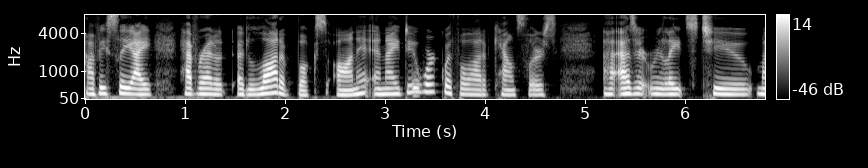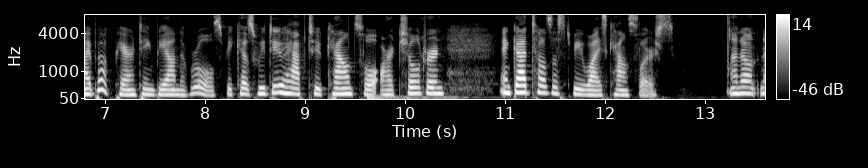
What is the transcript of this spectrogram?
Obviously, I have read a, a lot of books on it, and I do work with a lot of counselors uh, as it relates to my book, Parenting Beyond the Rules, because we do have to counsel our children, and God tells us to be wise counselors. I don't,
